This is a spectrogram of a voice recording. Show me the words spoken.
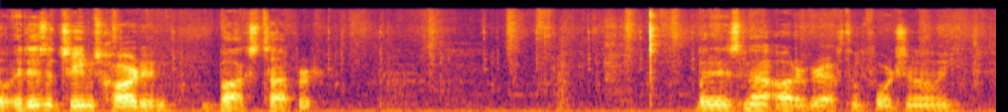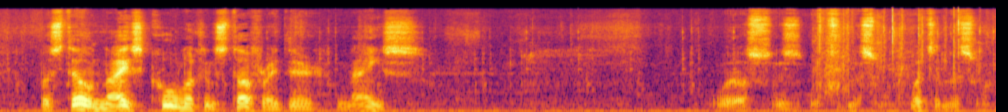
So it is a James Harden box topper. But it is not autographed, unfortunately. But still nice, cool looking stuff right there. Nice. What else is what's in this one? What's in this one?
